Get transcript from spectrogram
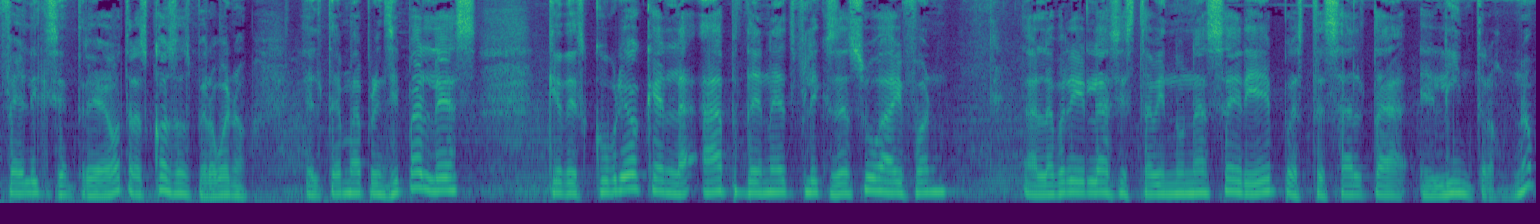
Félix, entre otras cosas, pero bueno, el tema principal es que descubrió que en la app de Netflix de su iPhone, al abrirla, si está viendo una serie, pues te salta el intro, ¿no?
